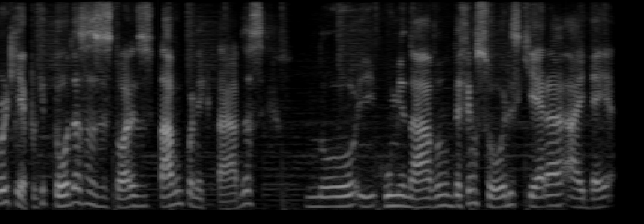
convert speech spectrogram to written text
Por quê? Porque todas as histórias estavam conectadas no, e culminavam no Defensores, que era a ideia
